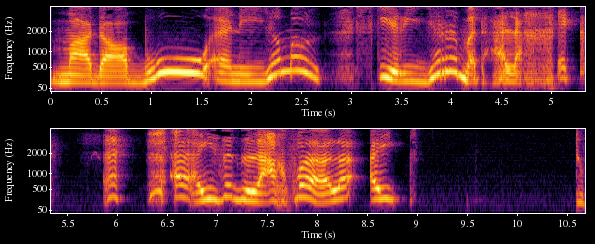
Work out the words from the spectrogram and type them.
Maar daar bo in die hemel skeer die Here met hulle gek. Hy sit lag vir hulle uit. Toe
